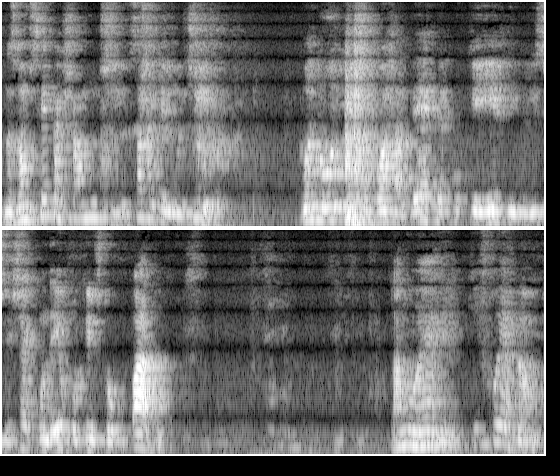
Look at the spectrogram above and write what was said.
Nós vamos sempre achar um motivo. Sabe aquele motivo? Quando o outro deixa a porta aberta é porque ele tem que fechar e quando é eu porque eu estou ocupado. Lá no Éden, quem foi Adão?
